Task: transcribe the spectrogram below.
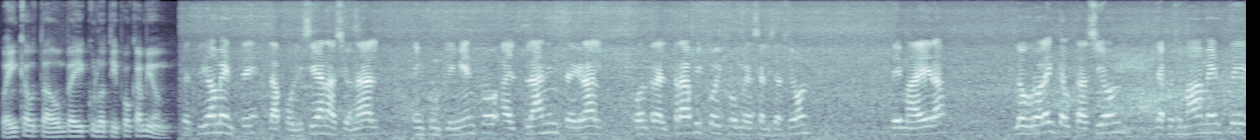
fue incautado un vehículo tipo camión. Efectivamente, la Policía Nacional, en cumplimiento al Plan Integral contra el Tráfico y Comercialización de Madera, logró la incautación de aproximadamente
